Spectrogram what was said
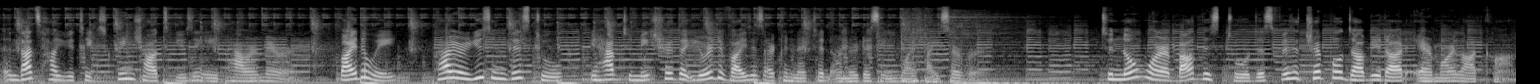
And that's how you take screenshots using ApowerMirror. By the way, prior using this tool, you have to make sure that your devices are connected under the same Wi-Fi server. To know more about this tool, just visit www.airmore.com.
